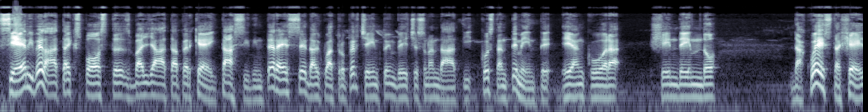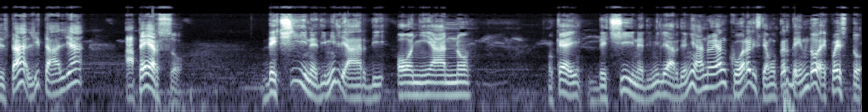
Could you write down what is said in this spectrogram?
si è rivelata ex post sbagliata perché i tassi di interesse dal 4% invece sono andati costantemente e ancora scendendo. Da questa scelta l'Italia ha perso decine di miliardi ogni anno. Ok? Decine di miliardi ogni anno e ancora li stiamo perdendo e questo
